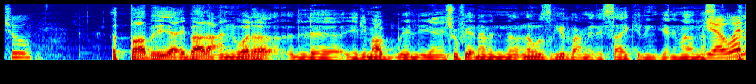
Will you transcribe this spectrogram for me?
شو؟ الطابة هي عبارة عن ورق ال- يلي ما يعني شوفي أنا من أنا وصغير بعمل recycling يعني ما مسح يا ولد.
